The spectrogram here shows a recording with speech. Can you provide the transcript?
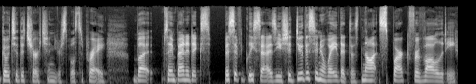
go to the church and you're supposed to pray. But St. Benedict specifically says you should do this in a way that does not spark frivolity.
